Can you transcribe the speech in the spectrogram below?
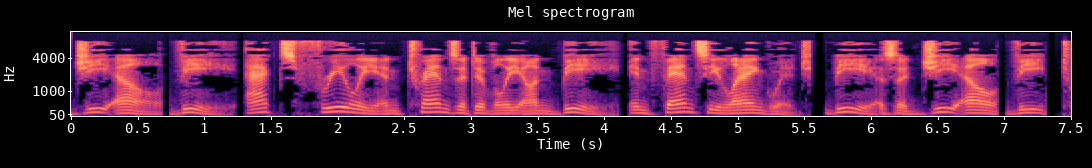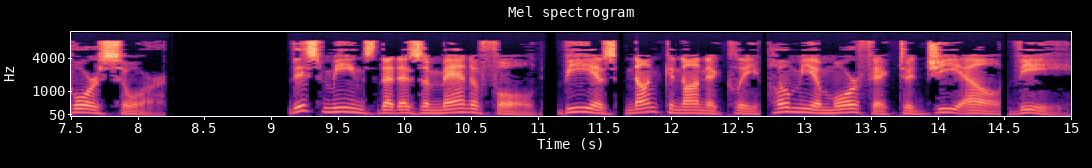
GL v acts freely and transitively on B in fancy language, B is a GL v torsor. This means that as a manifold, B is noncanonically homeomorphic to GL v.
